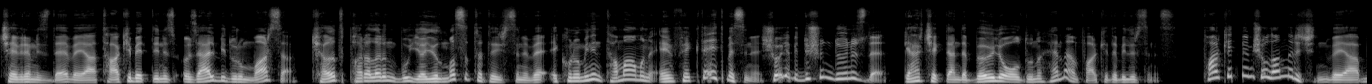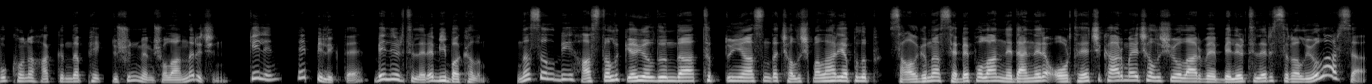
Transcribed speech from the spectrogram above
çevremizde veya takip ettiğiniz özel bir durum varsa kağıt paraların bu yayılma stratejisini ve ekonominin tamamını enfekte etmesini şöyle bir düşündüğünüzde gerçekten de böyle olduğunu hemen fark edebilirsiniz. Fark etmemiş olanlar için veya bu konu hakkında pek düşünmemiş olanlar için gelin hep birlikte belirtilere bir bakalım. Nasıl bir hastalık yayıldığında tıp dünyasında çalışmalar yapılıp salgına sebep olan nedenleri ortaya çıkarmaya çalışıyorlar ve belirtileri sıralıyorlarsa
